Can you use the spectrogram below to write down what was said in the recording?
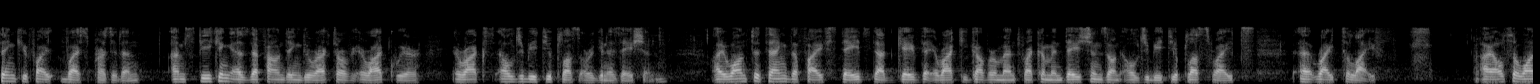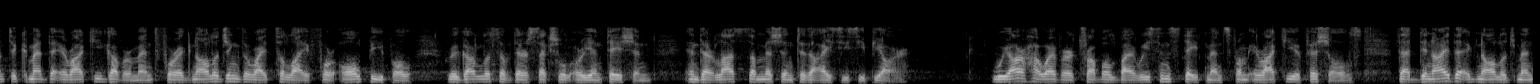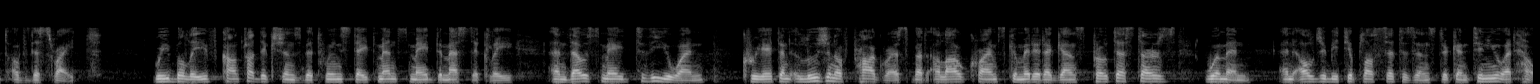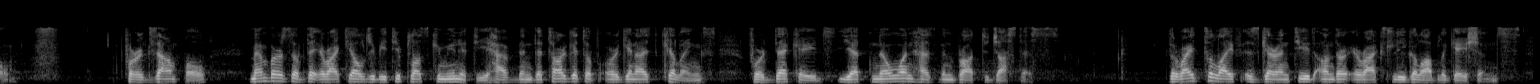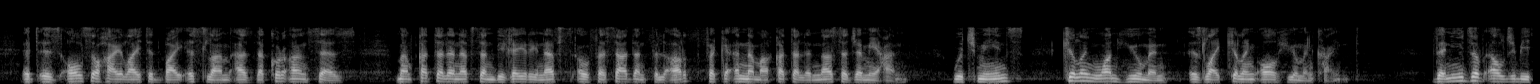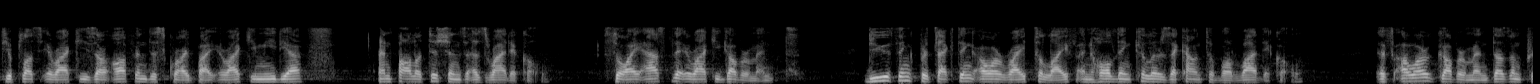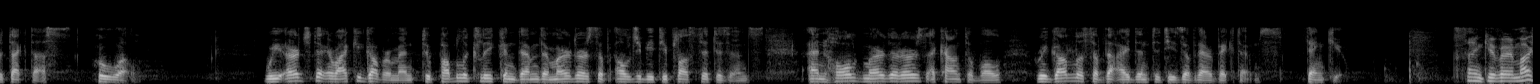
Thank you, Vi- Vice President. I'm speaking as the founding director of IraQueer, Iraq's LGBT plus organization. I want to thank the five states that gave the Iraqi government recommendations on LGBT plus rights, uh, right to life. I also want to commend the Iraqi government for acknowledging the right to life for all people, regardless of their sexual orientation, in their last submission to the ICCPR. We are, however, troubled by recent statements from Iraqi officials that deny the acknowledgement of this right. We believe contradictions between statements made domestically and those made to the UN create an illusion of progress but allow crimes committed against protesters, women, and LGBT plus citizens to continue at home. For example, members of the Iraqi LGBT plus community have been the target of organized killings for decades, yet no one has been brought to justice. The right to life is guaranteed under Iraq's legal obligations. It is also highlighted by Islam as the Quran says, من قتل نفسا بغير نفس أو فسادا في الأرض فكأنما قتل الناس جميعا which means killing one human is like killing all humankind. The needs of LGBT plus Iraqis are often described by Iraqi media and politicians as radical. So I ask the Iraqi government, do you think protecting our right to life and holding killers accountable radical? If our government doesn't protect us, who will? We urge the Iraqi government to publicly condemn the murders of LGBT plus citizens and hold murderers accountable regardless of the identities of their victims. Thank you. Thank you very much.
